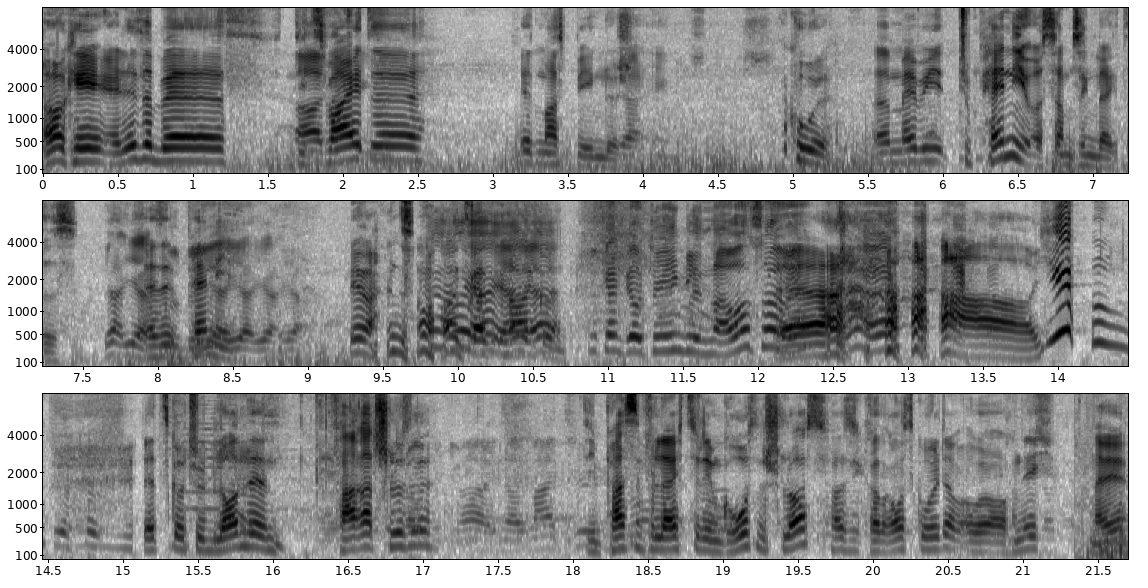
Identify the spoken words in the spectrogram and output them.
Okay, Elizabeth. Die Ah, zweite, it must be English. Yeah, English. Cool. Uh, maybe to penny or something like this. Yeah, yeah, As a could be. penny. Yeah, yeah, yeah, yeah. Ja, man, so Yeah, man yeah, yeah. gucken. You can go to England now also. eh? Ja. Juhu. Let's go to London. Fahrradschlüssel. Die passen vielleicht zu dem großen Schloss, was ich gerade rausgeholt habe, aber auch nicht. Nee,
